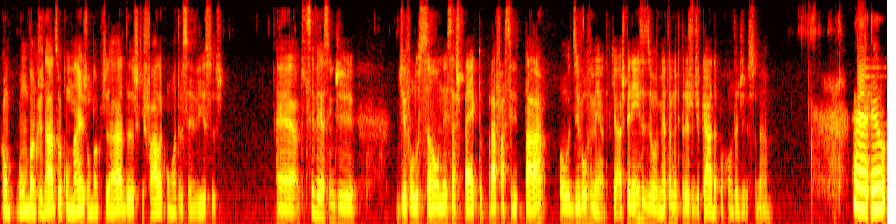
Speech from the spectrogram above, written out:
com, com um banco de dados ou com mais de um banco de dados que fala com outros serviços. É, o que, que você vê assim de de evolução nesse aspecto para facilitar o desenvolvimento? Porque a experiência de desenvolvimento é muito prejudicada por conta disso, né? É, eu,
